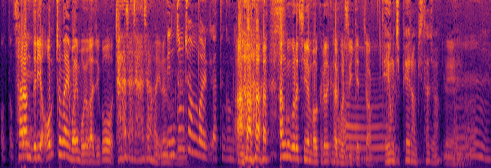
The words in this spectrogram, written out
어떻게. 사람들이 엄청나게 많이 모여가지고, 잘하자, 잘하자, 막 이런. 민중총 걸기 같은 건가요? 아, 한국으로 치면 뭐 그렇게 볼 수 있겠죠. 대형 집회랑 비슷하죠. 네. 음.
